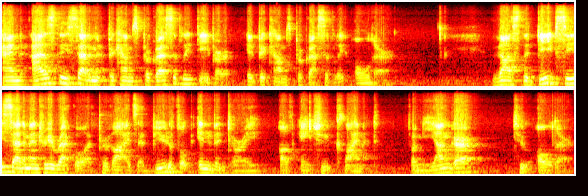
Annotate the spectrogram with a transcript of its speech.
and as the sediment becomes progressively deeper, it becomes progressively older. Thus, the deep sea sedimentary record provides a beautiful inventory of ancient climate, from younger to older.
